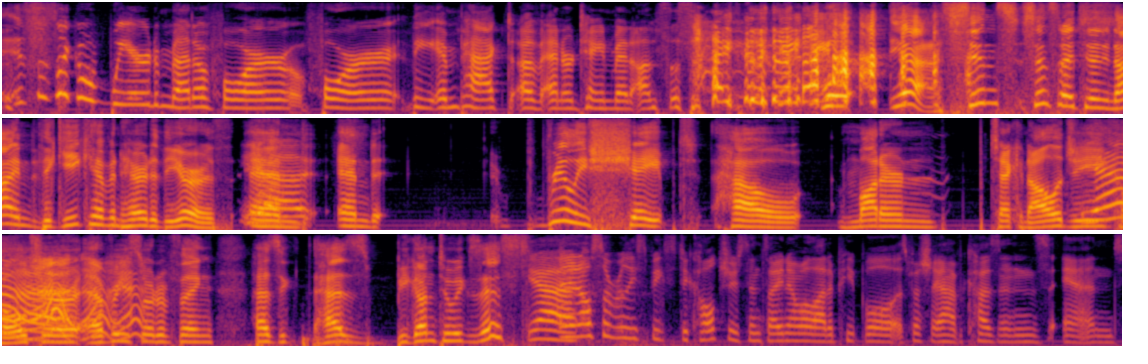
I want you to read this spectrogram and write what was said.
this is like a weird metaphor for the impact of entertainment on society. well, yeah. Since since 1999, the geek have inherited the earth Yeah. and and really shaped how modern technology, Yeah. culture, Yeah, no, every yeah. sort of thing has has begun to exist. Yeah, and it also really speaks to culture since I know a lot of people, especially I have cousins and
